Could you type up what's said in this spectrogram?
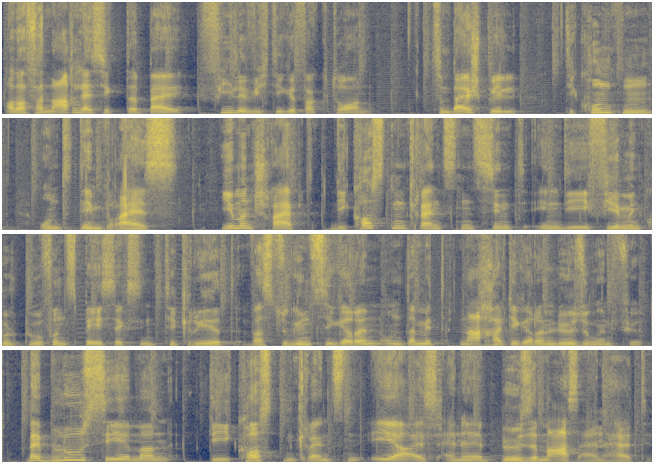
aber vernachlässigt dabei viele wichtige Faktoren, zum Beispiel die Kunden und den Preis. Jemand schreibt, die Kostengrenzen sind in die Firmenkultur von SpaceX integriert, was zu günstigeren und damit nachhaltigeren Lösungen führt. Bei Blue sehe man die Kostengrenzen eher als eine böse Maßeinheit,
